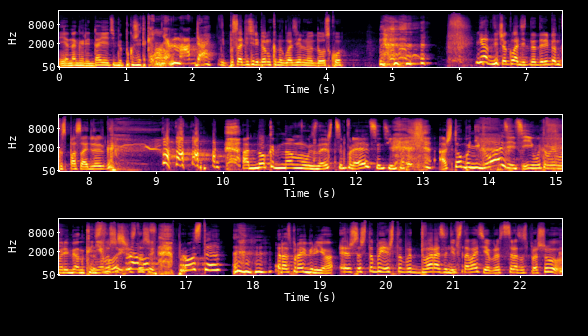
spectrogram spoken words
И она говорит, да, я тебе покажу. Я такая, не надо! И посадить ребенка на гладильную доску. Нет, ничего гладить, надо ребенка спасать. Одно к одному, знаешь, цепляется, типа. А чтобы не гладить, и у твоего ребенка не было шрамов, слушай. просто расправь белье. Э, чтобы, чтобы два раза не вставать, я просто сразу спрошу,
